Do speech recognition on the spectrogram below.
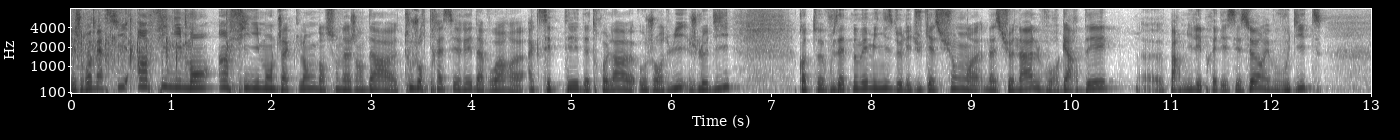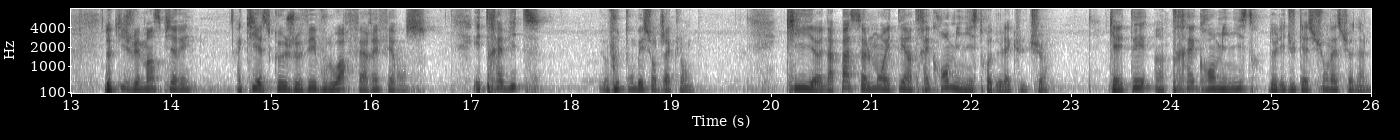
Et je remercie infiniment, infiniment Jack Lang dans son agenda euh, toujours très serré d'avoir euh, accepté d'être là euh, aujourd'hui. Je le dis, quand vous êtes nommé ministre de l'Éducation nationale, vous regardez parmi les prédécesseurs et vous vous dites de qui je vais m'inspirer? À qui est-ce que je vais vouloir faire référence? Et très vite, vous tombez sur Jack Lang, qui n'a pas seulement été un très grand ministre de la culture, qui a été un très grand ministre de l'éducation nationale.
